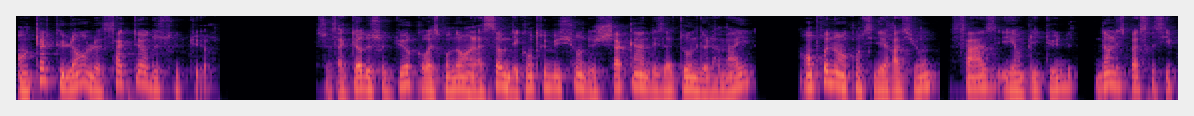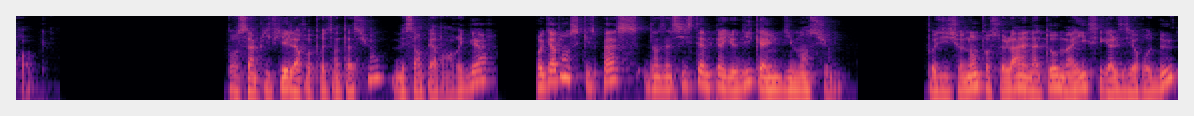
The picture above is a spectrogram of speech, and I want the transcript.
en calculant le facteur de structure. Ce facteur de structure correspondant à la somme des contributions de chacun des atomes de la maille en prenant en considération phase et amplitude dans l'espace réciproque. Pour simplifier la représentation, mais sans perdre en rigueur, regardons ce qui se passe dans un système périodique à une dimension. Positionnons pour cela un atome à x égale 0,2,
